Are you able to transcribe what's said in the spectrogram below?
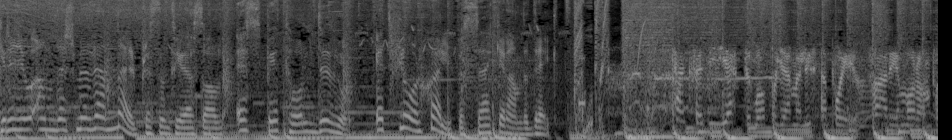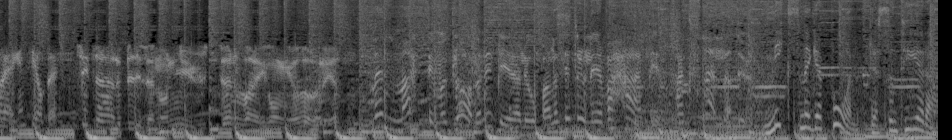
Gri och Anders med vänner presenteras av SP12 Duo. Ett flårskölj för säker andedräkt. Tack för ett jättebra program. Jag lyssnar på er varje morgon på vägen till jobbet. Sitter här i bilen och njuter varje gång jag hör er. Men Martin, vad glada vi blir allihopa. Alla sitter och ler. Vad härligt. Tack snälla du. Mix Megapol presenterar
